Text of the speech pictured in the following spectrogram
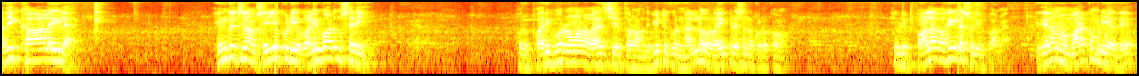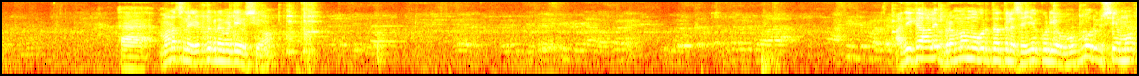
அதிகாலையில் எந்திரிச்சு நாம் செய்யக்கூடிய வழிபாடும் சரி. ஒரு பரிபூர்ணமான வளர்ச்சியை தரும். அந்த வீட்டுக்கு ஒரு நல்ல ஒரு வைப்ரேஷனை கொடுக்கும். இப்படி பல வகையில் சொல்லியிருப்பாங்க. இதெல்லாம் நம்ம மறக்க முடியாது. மனசில் எடுத்துக்கிற வேண்டிய விஷயம். அதிகாலை பிரம்ம முகூர்த்தத்தில் செய்யக்கூடிய ஒவ்வொரு விஷயமும்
